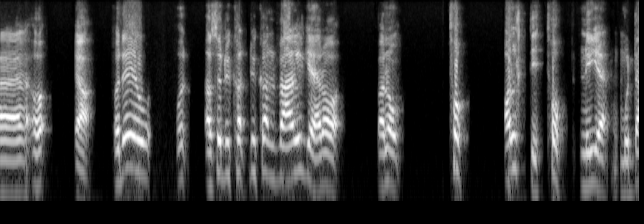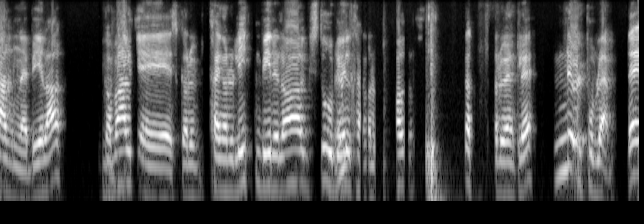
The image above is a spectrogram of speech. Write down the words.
Uh, og, ja, og det er jo altså du kan, du kan velge da mellom topp, alltid topp nye, moderne biler. Du kan velge skal du, Trenger du liten bil i dag? Stor bil? Trenger du Hva trenger du egentlig? Null problem. Det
